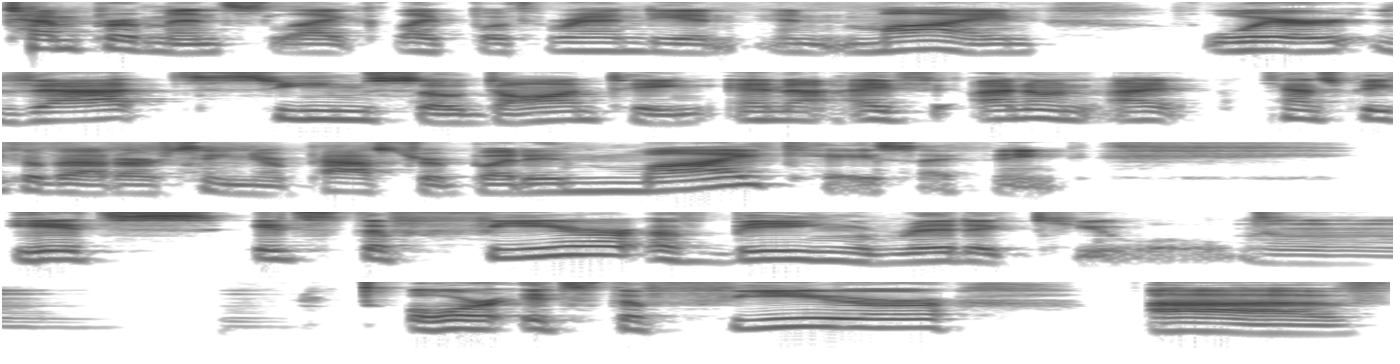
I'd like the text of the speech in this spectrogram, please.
temperaments like like both randy and, and mine where that seems so daunting and i i don't i can't speak about our senior pastor but in my case i think it's it's the fear of being ridiculed Mm, mm. or it's the fear of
